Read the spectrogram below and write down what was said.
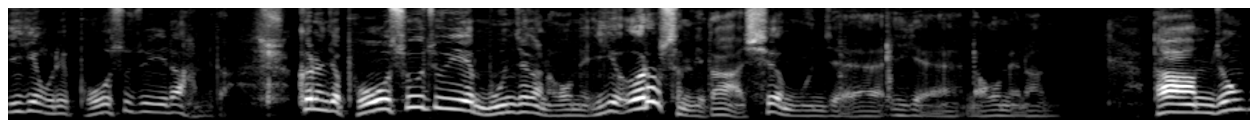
이게 우리 보수주의라 합니다. 그런 이제 보수주의의 문제가 나오면 이게 어렵습니다. 시험 문제 이게 나오면은 다음 중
